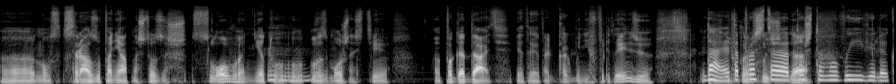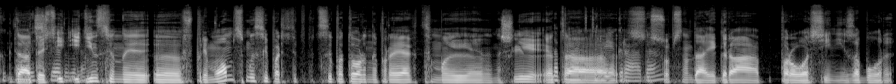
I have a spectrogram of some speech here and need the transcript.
э, ну, сразу понятно, что за слово, нету Мгм. возможности э, погадать. Это, это как бы не в претензию. Да, это просто случае, да. то, что мы выявили, когда Да, то есть единственный э, в прямом смысле партиципаторный проект мы нашли, это, проекторе «Игра», да? собственно, да, игра про синие заборы.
